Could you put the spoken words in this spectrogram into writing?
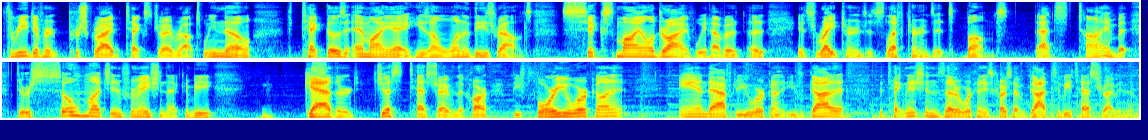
three different prescribed text drive routes. We know Tech goes MIA, he's on one of these routes. Six mile drive. We have a, a it's right turns, it's left turns, it's bumps. That's time, but there's so much information that can be gathered just test driving the car before you work on it and after you work on it. You've got to the technicians that are working on these cars have got to be test driving them.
